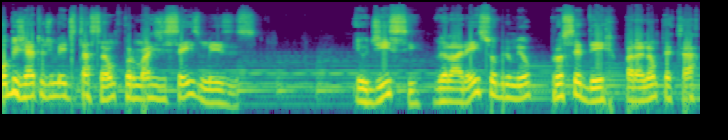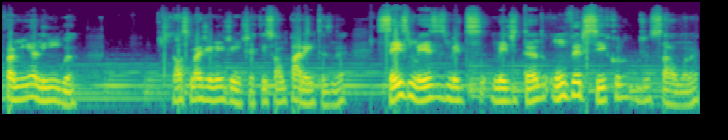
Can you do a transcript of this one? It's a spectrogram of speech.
objeto de meditação por mais de seis meses. Eu disse: velarei sobre o meu proceder para não pecar com a minha língua. Nossa, imaginei, gente, aqui só um parênteses, né? Seis meses meditando um versículo de um salmo, né?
